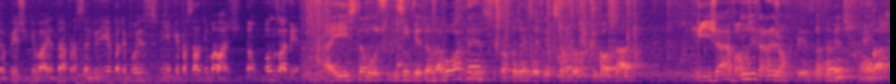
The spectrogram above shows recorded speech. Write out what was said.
é o peixe que vai entrar para a sangria para depois vir aqui para a sala de embalagem. Então vamos lá ver. Aí estamos desinfetando a bota Isso, vamos fazer a desinfecção do, do calçado. e já vamos entrar, né, João? Exatamente. Vamos lá.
